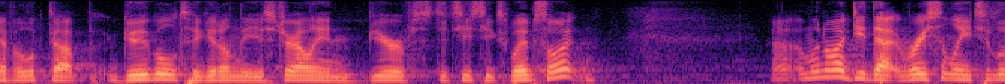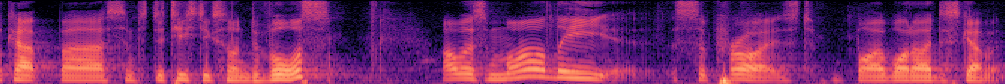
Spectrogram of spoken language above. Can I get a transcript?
ever looked up Google to get on the Australian Bureau of Statistics website. Uh, and when I did that recently to look up uh, some statistics on divorce, I was mildly surprised by what I discovered.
